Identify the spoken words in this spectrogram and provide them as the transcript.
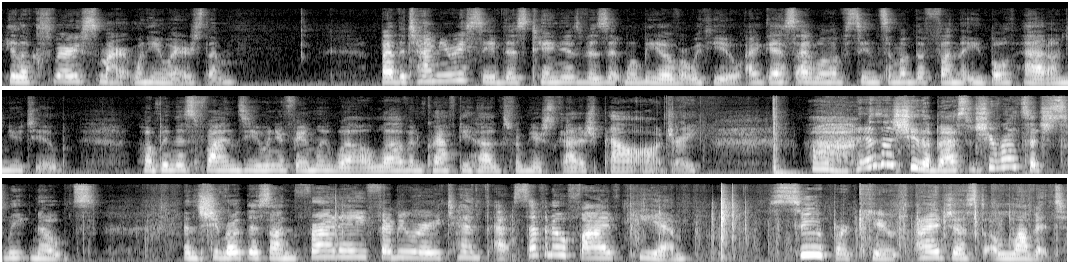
He looks very smart when he wears them. By the time you receive this, Tanya's visit will be over with you. I guess I will have seen some of the fun that you both had on YouTube. Hoping this finds you and your family well. Love and crafty hugs from your Scottish pal, Audrey. Oh, isn't she the best? And she writes such sweet notes. And she wrote this on Friday, February 10th at 7.05 p.m. Super cute. I just love it.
